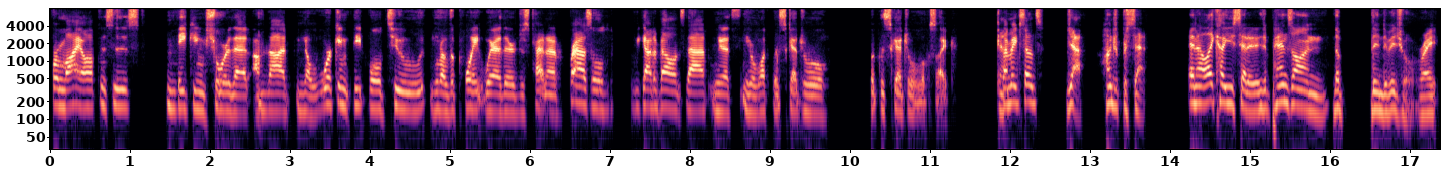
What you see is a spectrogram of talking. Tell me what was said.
for my offices, making sure that I'm not, you know, working people to, you know, the point where they're just kind of frazzled. We got to balance that with, you know, what the schedule what the schedule looks like. Does that make sense? Yeah, 100%. And I like how you said it. It depends on the, the individual, right?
